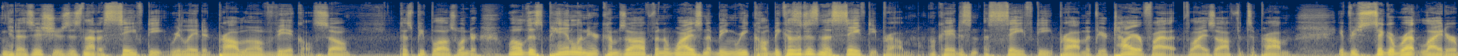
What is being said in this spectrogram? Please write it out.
it has issues, is not a safety related problem of a vehicle. So, because people always wonder, well, this panel in here comes off, and why isn't it being recalled? Because it isn't a safety problem. Okay, it isn't a safety problem. If your tire flies off, it's a problem. If your cigarette lighter,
